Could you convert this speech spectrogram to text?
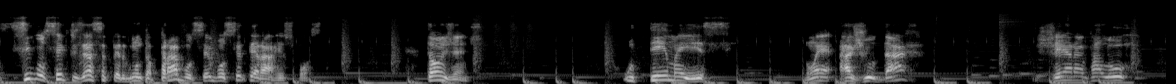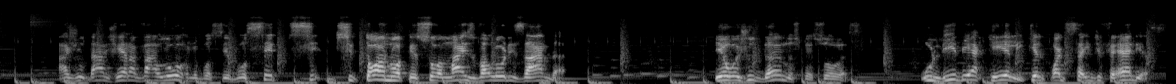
Se você fizer essa pergunta para você, você terá a resposta. Então, gente, o tema é esse, não é? Ajudar gera valor ajudar gera valor no você. Você se, se torna uma pessoa mais valorizada. Eu ajudando as pessoas. O líder é aquele que ele pode sair de férias.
